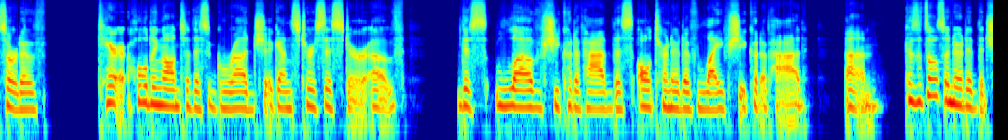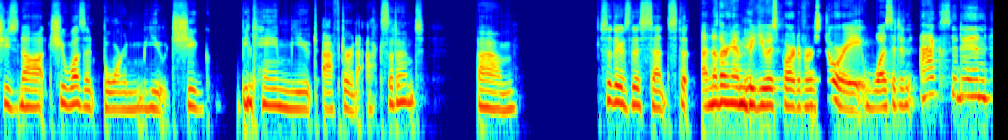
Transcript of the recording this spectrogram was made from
sort of care, holding on to this grudge against her sister of this love she could have had, this alternative life she could have had. Because it's also noted that she's not, she wasn't born mute. She became mute after an accident. Um, so there's this sense that Another ambiguous part of her story. Was it an accident?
